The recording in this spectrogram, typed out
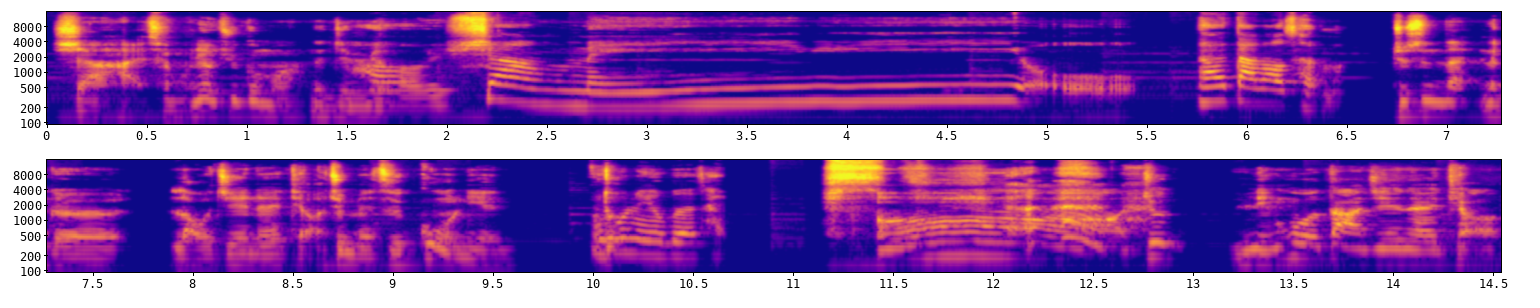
峡海城隍，你有去过吗？那间庙好像没有。它在大道城嘛，就是那那个老街那一条，就每次过年我过年又不在台北。哦，就年货大街那一条，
